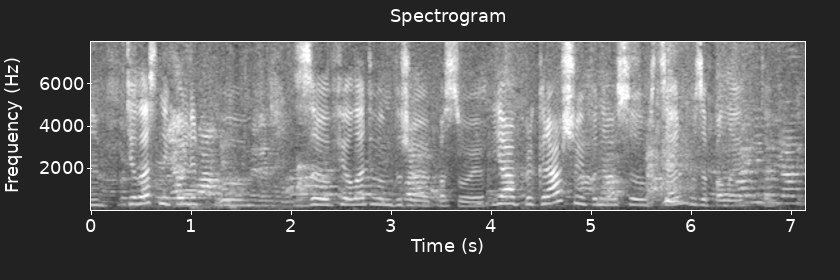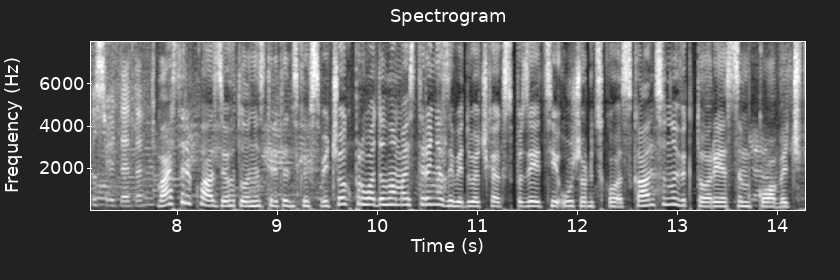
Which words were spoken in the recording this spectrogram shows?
е, м, тілесний колір е, з фіолетовим дуже пасує. Я прикрашую, понесу в церкву запалити, посвятити. Майстер-клас виготовлення стрітинських свічок проводила майстриня завідувачка експозиції Ужгородського скансену Вікторія Семкович.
